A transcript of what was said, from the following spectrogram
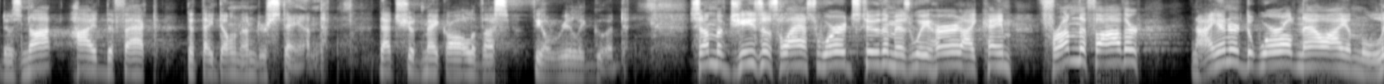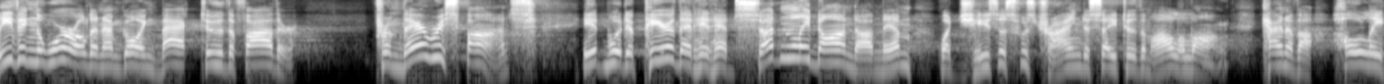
does not hide the fact that they don't understand. That should make all of us feel really good. Some of Jesus' last words to them, as we heard, I came from the Father and I entered the world. Now I am leaving the world and I'm going back to the Father. From their response, it would appear that it had suddenly dawned on them what Jesus was trying to say to them all along. Kind of a holy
